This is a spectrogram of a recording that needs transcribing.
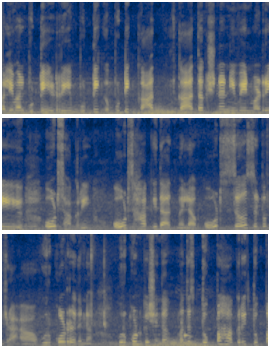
ಒಲೆ ಮೇಲೆ ಬುಟ್ಟಿ ಇಡ್ರಿ. ಬುಟ್ಟಿ ಬುಟ್ಟಿ ಕಾದ ಕಾದ ತಕ್ಷಣ ನೀವೇನು ಮಾಡಿರಿ, ಓಟ್ಸ್ ಹಾಕಿರಿ. ಓಟ್ಸ್ ಹಾಕಿದಾದ್ಮೇಲೆ ಓಟ್ಸ್ ಸ್ವಲ್ಪ ಫ್ರಾ ಹುರ್ಕೊಳ್ರಿ ಅದನ್ನು. ಹುರ್ಕೊಂಡು ಕೇಶಿಂದ ಮತ್ತು ತುಪ್ಪ ಹಾಕಿರಿ. ತುಪ್ಪ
